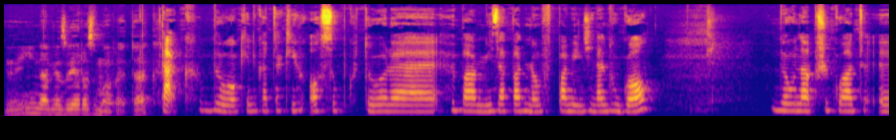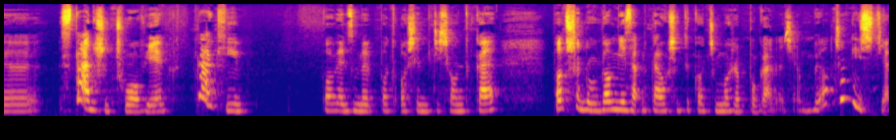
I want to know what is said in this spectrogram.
i nawiązuje rozmowę, tak? Tak, było kilka takich osób, które chyba mi zapadną w pamięć na długo. Był na przykład y, starszy człowiek, taki powiedzmy pod osiemdziesiątkę, Podszedł do mnie, zapytał się tylko, czy może pogadać. Ja mówię, oczywiście.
